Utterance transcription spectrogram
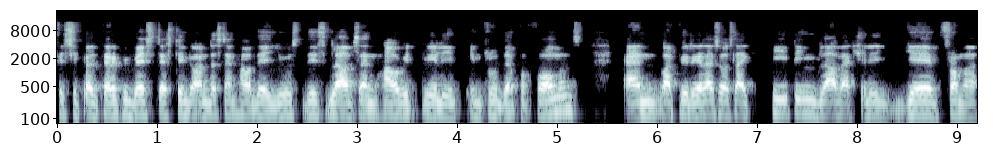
physical therapy based testing to understand how they use these gloves and how it really improved their performance. And what we realized was like heating glove actually gave from a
